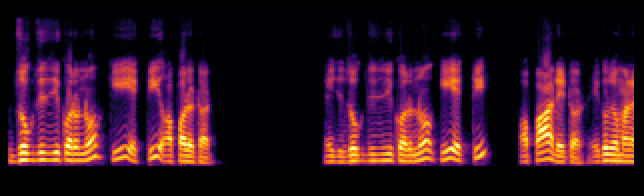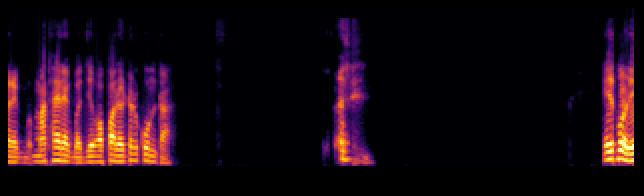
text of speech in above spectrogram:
যোগযোগীকরণও কি একটি অপারেটর এই যে যোগযোগীকরণও কি একটি অপারেটর এগুলো মানে রাখবা, মাথায় রাখবা যে অপারেটর কোনটা? এরপরে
